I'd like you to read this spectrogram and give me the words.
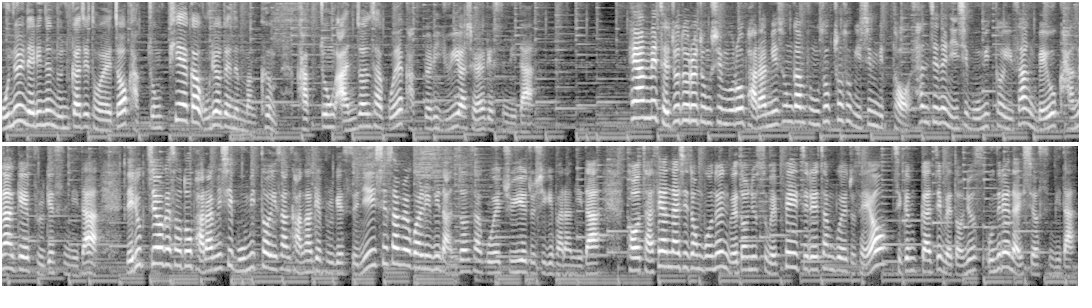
오늘 내리는 눈까지 더해져 각종 피해가 우려되는 만큼 각종 안전사고에 각별히 유의하셔야겠습니다. 해안 및 제주도를 중심으로 바람이 순간 풍속 초속 20m, 산지는 25m 이상 매우 강하게 불겠습니다. 내륙 지역에서도 바람이 15m 이상 강하게 불겠으니 시설물 관리 및 안전사고에 주의해 주시기 바랍니다. 더 자세한 날씨 정보는 웨더뉴스 웹페이지를 참고해 주세요. 지금까지 웨더뉴스 오늘의 날씨였습니다.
